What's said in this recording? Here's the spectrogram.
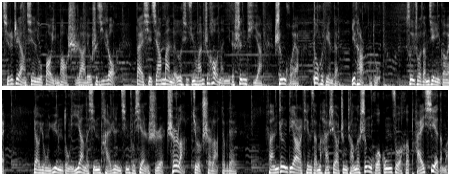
其实这样陷入暴饮暴食啊、流失肌肉、代谢加慢的恶性循环之后呢，你的身体呀、生活呀都会变得一塌糊涂。所以说，咱们建议各位要用运动一样的心态，认清楚现实，吃了就是吃了，对不对？反正第二天咱们还是要正常的生活、工作和排泄的嘛。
